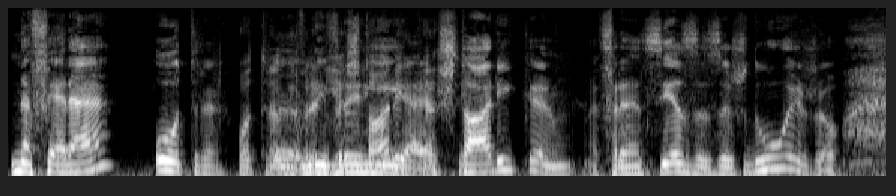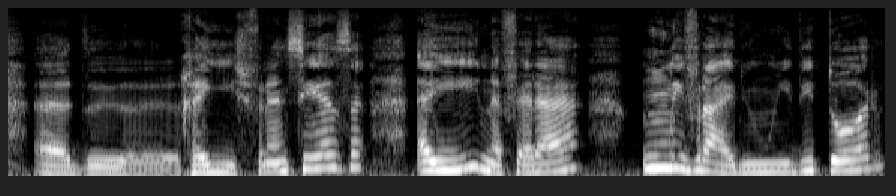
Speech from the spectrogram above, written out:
na Ferã, outra, Outra uh, livraria histórica, sim. histórica, francesas as duas, ou uh, de raiz francesa, aí na Ferã, um livreiro e um editor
